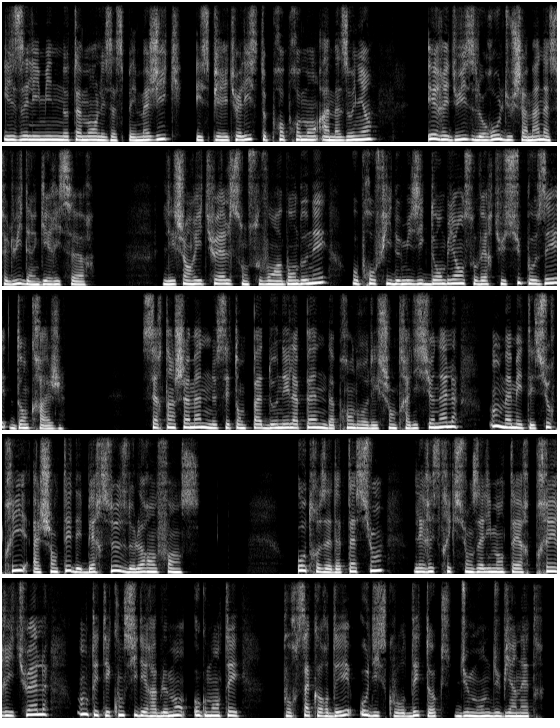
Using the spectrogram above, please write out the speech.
Ils éliminent notamment les aspects magiques et spiritualistes proprement amazoniens et réduisent le rôle du chaman à celui d'un guérisseur. Les chants rituels sont souvent abandonnés au profit de musique d'ambiance aux vertus supposées d'ancrage. Certains chamans ne s'étant pas donné la peine d'apprendre les chants traditionnels ont même été surpris à chanter des berceuses de leur enfance. Autres adaptations, les restrictions alimentaires pré-rituelles ont été considérablement augmentées pour s'accorder au discours détox du monde du bien-être.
